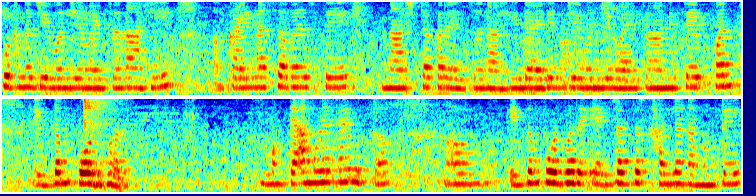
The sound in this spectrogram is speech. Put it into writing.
पूर्ण जेवण जेवायचं नाही काहींना सवय असते नाश्ता करायचं नाही डायरेक्ट जेवण जेवायचं आणि ते पण एकदम पोटभर. मग त्यामुळे काय होतं एकदम पोटभर एकदाच जर खाल्लं ना मग ते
